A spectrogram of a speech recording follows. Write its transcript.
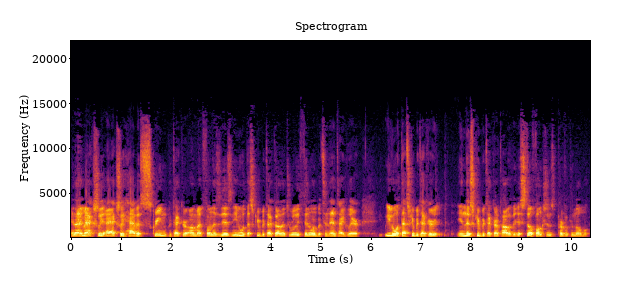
And I'm actually, I actually have a screen protector on my phone as it is, and even with the screen protector on, it's a really thin one, but it's an anti-glare. Even with that screen protector, in this screen protector on top of it, it still functions perfectly normal.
